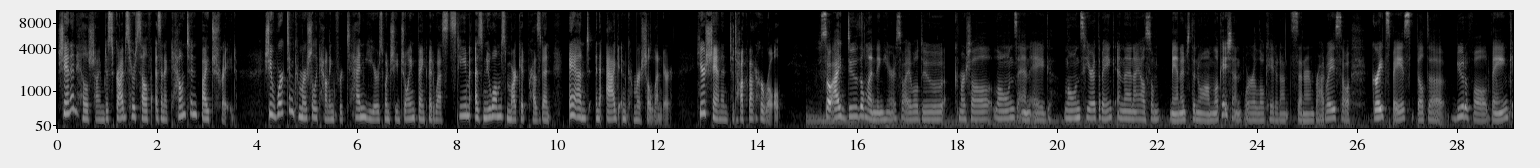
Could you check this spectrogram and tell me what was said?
Shannon Hillesheim describes herself as an accountant by trade. She worked in commercial accounting for 10 years when she joined Bank Midwest's team as New Ulm's market president and an ag and commercial lender. Here's Shannon to talk about her role. So I do the lending here. So I will do commercial loans and ag loans here at the bank. And then I also manage the New Ulm location. We're located on Center and Broadway. So great space, built a beautiful bank,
